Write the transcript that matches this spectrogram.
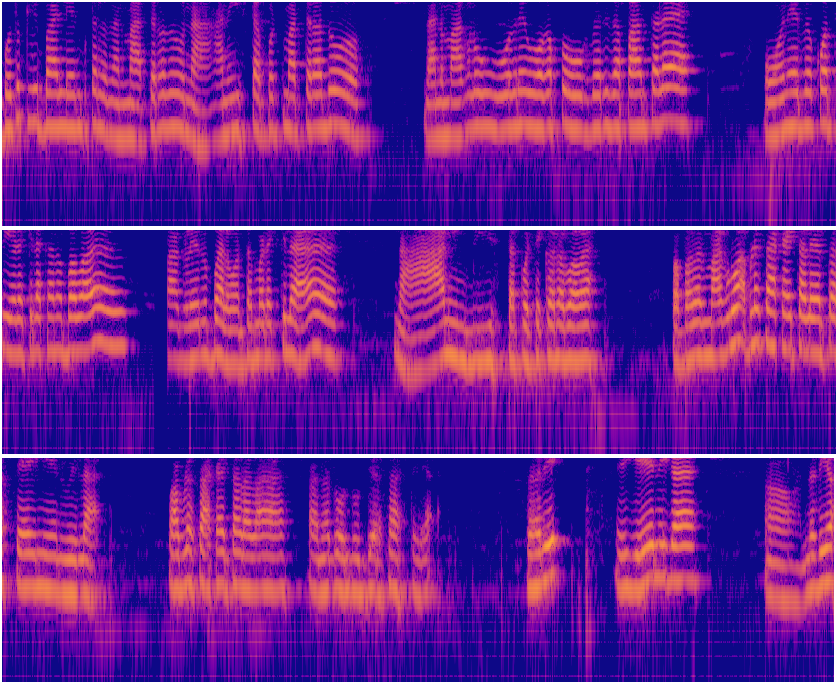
ಬದುಕಲಿ ಬಾಳ್ಲಿ ಅಂದ್ಬಿಟ್ಟಲ್ಲ, ನಾನು ಮಾಡ್ತಿರೋದು, ನಾನು ಇಷ್ಟಪಟ್ಟು ಮಾಡ್ತಿರೋದು. ನನ್ನ ಮಗಳು ಹೋದ್ರೆ ಹೋಗಪ್ಪ ಹೋಗ್ದಾರಿರಪ್ಪ ಅಂತಾಳೆ. ಓನೇ ಬೇಕು ಅಂತ ಹೇಳಕ್ಕಿಲ್ಲ ಕಣ ಮಗಳೇನು ಬಲವಂತ ಮಾಡಕ್ಕಿಲ್ಲ. ನಾನು ಹಿಂಗೆ ಇಷ್ಟಪಟ್ಟು ಕಣ ಪಾಪ ನನ್ನ ಮಗಳು ಅವಳೆ ಸಾಕಾಯ್ತಾಳೆ ಅಂತ ಅಷ್ಟೇ, ಇನ್ನೇನು ಇಲ್ಲ. ಒಬ್ಳೆ ಸಾಕಾಯ್ತಾಳಲ್ಲ ಅನ್ನೋದು ಒಂದು ಉದ್ದೇಶ ಅಷ್ಟೇ. ಸರಿ ಈಗ ಏನೀಗ ಹಾಂ ನಡಿಯೋ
